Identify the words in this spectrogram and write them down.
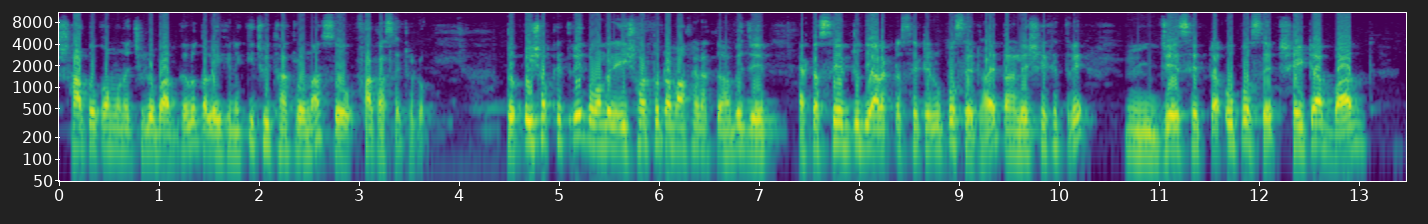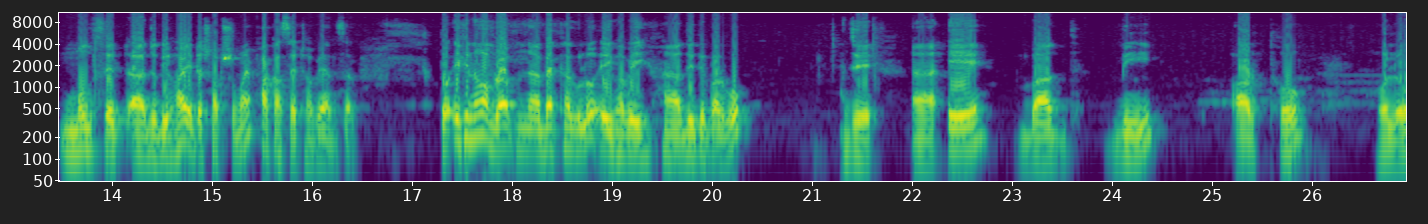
সাতও কমনে ছিল, বাদ গেল। তাহলে এখানে কিছুই থাকল না সো ফাঁকা সেট হলো। তো এই সব ক্ষেত্রে তোমাদের এই শর্তটা মাথায় রাখতে হবে যে একটা সেট যদি আর একটা সেটের উপসেট হয়, তাহলে সেক্ষেত্রে যে সেটটা উপসেট সেইটা বাদ মূল সেট যদি হয়, এটা সবসময় ফাঁকা সেট হবে অ্যান্সার তো এখানেও আমরা ব্যাখ্যাগুলো এইভাবেই দিতে পারব যে এ বাদ বি অর্থ হলো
